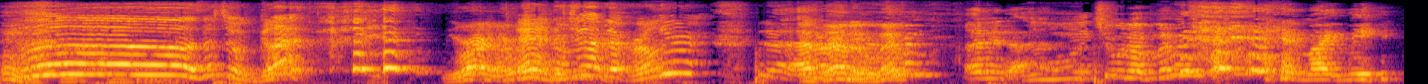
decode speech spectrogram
Ugh. Is that your gut? You right, all right. Hey, did you have that earlier? Is that a lemon? I didn't. You chewed up lemon? it might be.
